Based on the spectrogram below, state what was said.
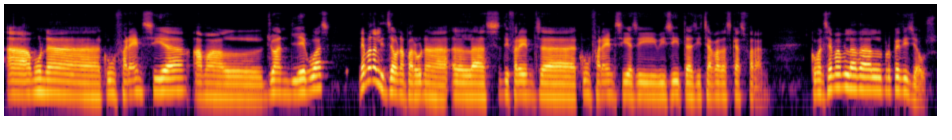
amb una conferència amb el Joan Llegües. Anem a analitzar una per una les diferents eh, conferències i visites i xerrades que es faran. Comencem amb la del proper dijous.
